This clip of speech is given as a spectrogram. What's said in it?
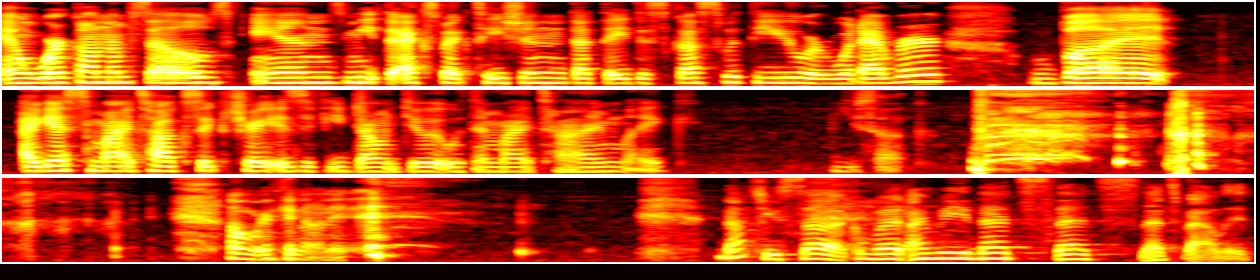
and work on themselves and meet the expectation that they discuss with you or whatever. But I guess my toxic trait is if you don't do it within my time, like you suck. I'm working on it. not you suck, but I mean that's that's that's valid.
